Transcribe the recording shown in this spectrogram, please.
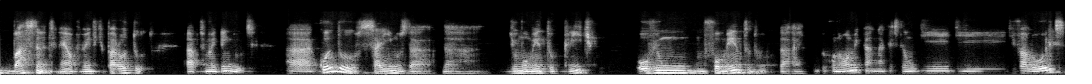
bastante, né? Obviamente que parou tudo, tá? principalmente a indústria. Ah, quando saímos da, da, de um momento crítico, houve um, um fomento do, da econômica na questão de, de, de valores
